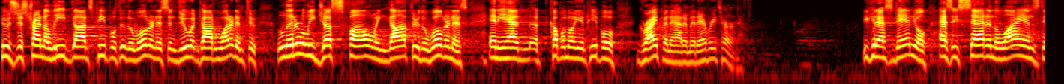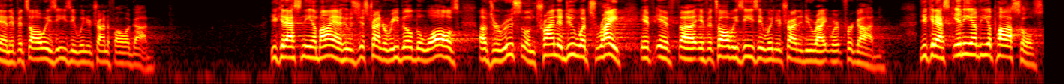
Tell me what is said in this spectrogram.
who was just trying to lead God's people through the wilderness and do what God wanted him to, literally just following God through the wilderness. And he had a couple million people griping at him at every turn. You could ask Daniel as he sat in the lion's den if it's always easy when you're trying to follow God. You could ask Nehemiah, who's just trying to rebuild the walls of Jerusalem, trying to do what's right if, if, uh, if it's always easy when you're trying to do right for God. You could ask any of the apostles.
